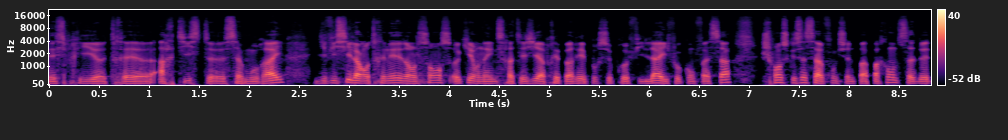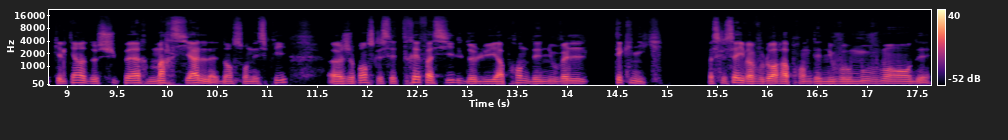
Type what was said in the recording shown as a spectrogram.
esprit euh, très euh, artiste euh, samouraï. Difficile à entraîner dans le sens, ok, on a une stratégie à préparer pour ce profil-là, il faut qu'on fasse ça. Je pense que ça, ça ne fonctionne pas. Par contre, ça doit être quelqu'un de super martial dans son esprit. je pense que c'est très facile de lui apprendre des nouvelles techniques. Parce que ça, il va vouloir apprendre des nouveaux mouvements, des,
